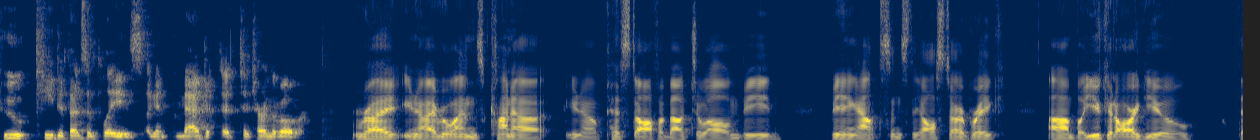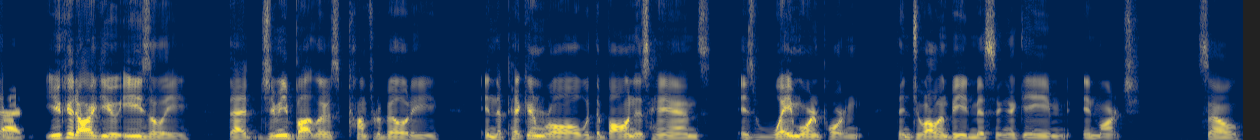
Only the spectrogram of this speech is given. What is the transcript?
two key defensive plays against the Magic to, to turn them over. Right. You know, everyone's kind of, you know, pissed off about Joel Embiid being out since the All Star break. Um, but you could argue that you could argue easily that Jimmy Butler's comfortability in the pick and roll with the ball in his hands is way more important than Joel Embiid missing a game in March. So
